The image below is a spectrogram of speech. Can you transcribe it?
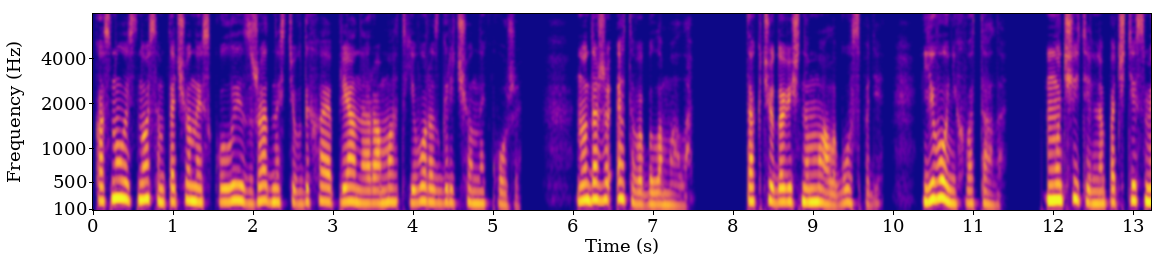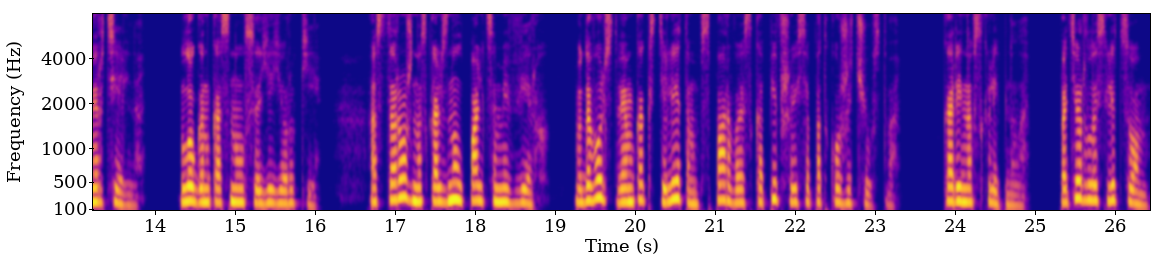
Коснулась носом точёной скулы, с жадностью вдыхая пряный аромат его разгоряченной кожи. Но даже этого было мало. Так чудовищно мало, Господи. Его не хватало. Мучительно, почти смертельно. Логан коснулся ее руки. Осторожно скользнул пальцами вверх, удовольствием как стилетом, вспарывая скопившиеся под кожей чувства. Карина всхлипнула. Потерлась лицом,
